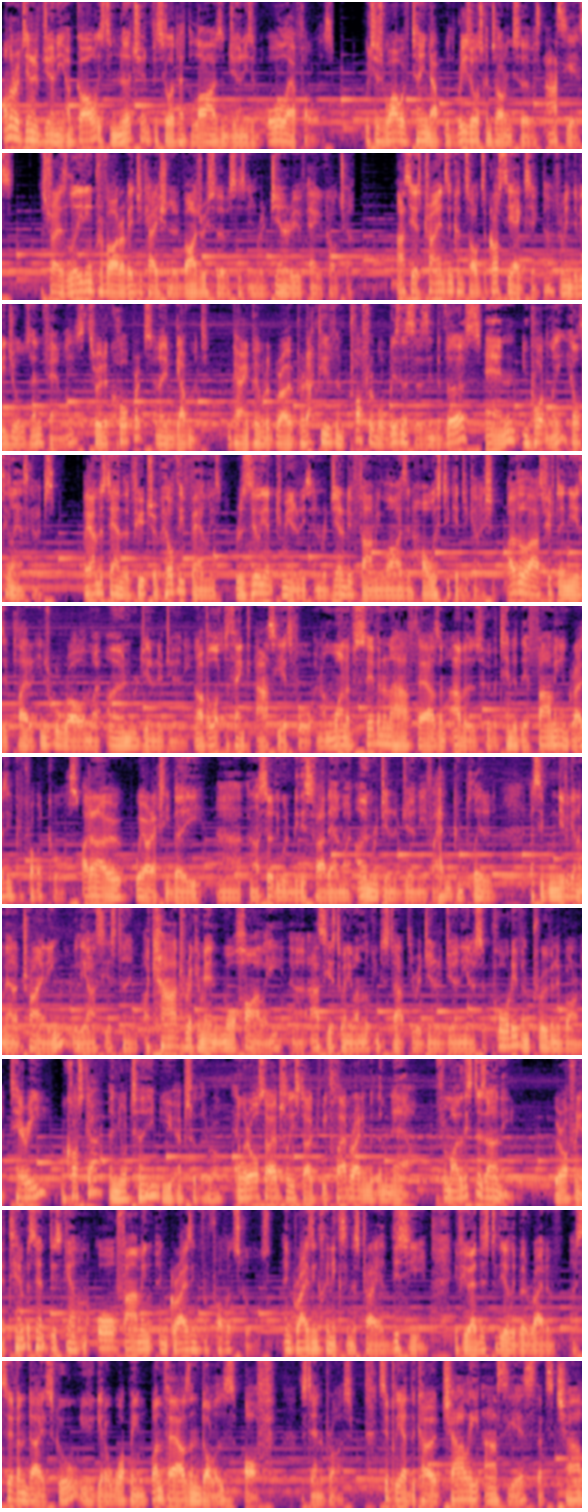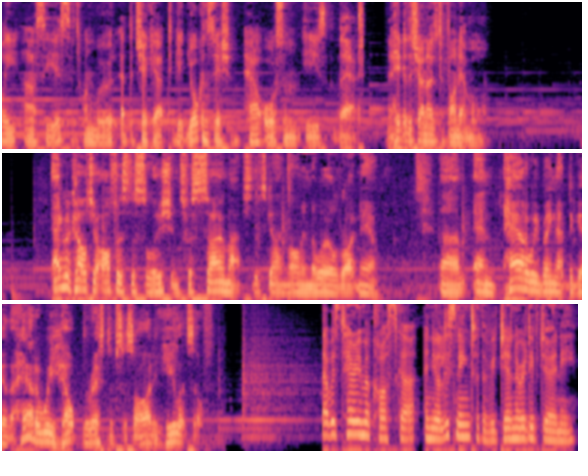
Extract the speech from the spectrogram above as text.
On the regenerative journey, our goal is to nurture and facilitate the lives and journeys of all our followers, which is why we've teamed up with resource consulting service RCS, Australia's leading provider of education and advisory services in regenerative agriculture. RCS trains and consults across the ag sector, from individuals and families through to corporates and even government, empowering people to grow productive and profitable businesses in diverse and, importantly, healthy landscapes. They understand that the future of healthy families, resilient communities, and regenerative farming lies in holistic education. Over the last 15 years, I've played an integral role in my own regenerative journey, and I have a lot to thank RCS for, and I'm one of 7,500 others who have attended their farming and grazing for profit course. I don't know where I'd actually be, uh, and I certainly wouldn't be this far down my own regenerative journey if I hadn't completed a significant amount of training with the RCS team. I can't recommend more highly uh, RCS to anyone looking to start their regenerative journey in a supportive and proven environment. Terry McCosker and your team, you absolutely rock. And we're also absolutely stoked to be collaborating with them now. For my listeners only, we're offering a 10% discount on all farming and grazing for profit schools and grazing clinics in Australia this year. If you add this to the early bird rate of a seven day school, you could get a whopping $1,000 off the standard price. Simply add the code Charlie RCS, that's Charlie RCS, that's one word, at the checkout to get your concession. How awesome is that? Now head to the show notes to find out more. Agriculture offers the solutions for so much that's going on in the world right now. Um, and how do we bring that together? How do we help the rest of society heal itself? That was Terry McCosker, and you're listening to The Regenerative Journey.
